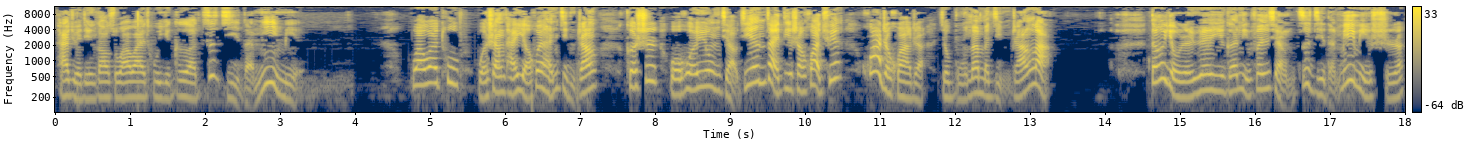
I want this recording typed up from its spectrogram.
他决定告诉歪歪兔一个自己的秘密。歪歪兔，我上台也会很紧张，可是我会用脚尖在地上画圈，画着画着就不那么紧张了。当有人愿意跟你分享自己的秘密时，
